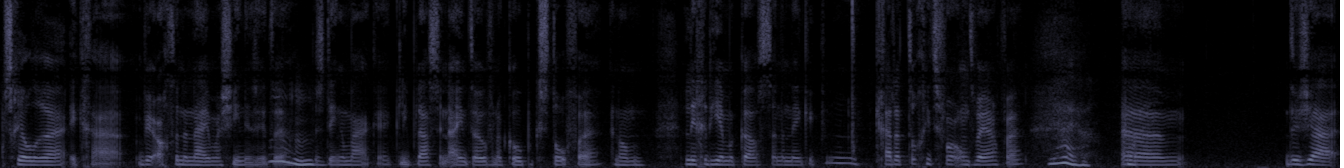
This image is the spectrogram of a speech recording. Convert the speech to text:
Schilderen. Ik ga weer achter de naaimachine zitten. Mhm. Dus dingen maken. Ik liep laatst in Eindhoven, dan koop ik stoffen. En dan liggen die in mijn kast. En dan denk ik, "Hmm, ik ga er toch iets voor ontwerpen. Ja, ja. Ehm, dus ja,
